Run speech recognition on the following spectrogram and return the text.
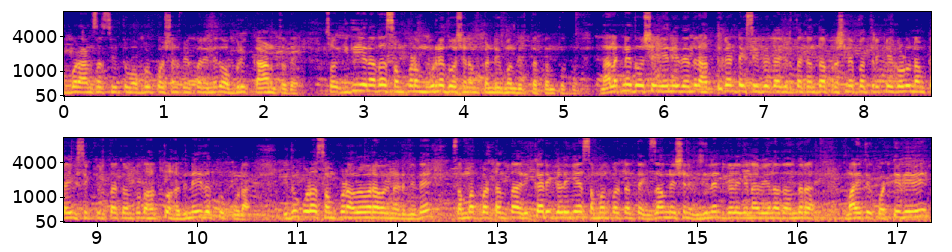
ಒಬ್ಬರು ಆನ್ಸರ್ ಶೀಟು ಒಬ್ಬರು ಕ್ವಶನ್ ಪೇಪರ್ ಏನಿದೆ ಒಬ್ಬರಿಗೆ ಕಾಣ್ತದೆ. ಸೊ ಇದು ಏನಾದ ಸಂಪೂರ್ಣ ಮೂರನೇ ದೋಷ ನಮ್ಗೆ ಕಂಡು ಬಂದಿರತಕ್ಕಂಥದ್ದು. ನಾಲ್ಕನೇ ದೋಷ ಏನಿದೆ ಅಂದರೆ ಹತ್ತು ಗಂಟೆಗೆ ಸಿಗಬೇಕಾಗಿರ್ತಕ್ಕಂಥ ಪ್ರಶ್ನೆ ಪತ್ರಿಕೆಗಳು ನಮ್ಮ ಕೈಗೆ ಸಿಕ್ಕಿರ್ತಕ್ಕಂಥದ್ದು ಹತ್ತು, ಹದಿನೈದಕ್ಕೂ ಕೂಡ. ಇದು ಕೂಡ ಸಂಪೂರ್ಣ ಅವ್ಯವಹಾರವಾಗಿ ನಡೆದಿದೆ. ಸಂಬಂಧಪಟ್ಟಂಥ ಅಧಿಕಾರಿಗಳಿಗೆ ಸಂಬಂಧಪಟ್ಟಂಥ ಎಕ್ಸಾಮಿನೇಷನ್ ವಿಜಿಲೆಂಟ್ಗಳಿಗೆ ನಾವು ಏನಾದ ಅಂದ್ರೆ ಮಾಹಿತಿ ಕೊಟ್ಟಿದ್ದೀವಿ.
